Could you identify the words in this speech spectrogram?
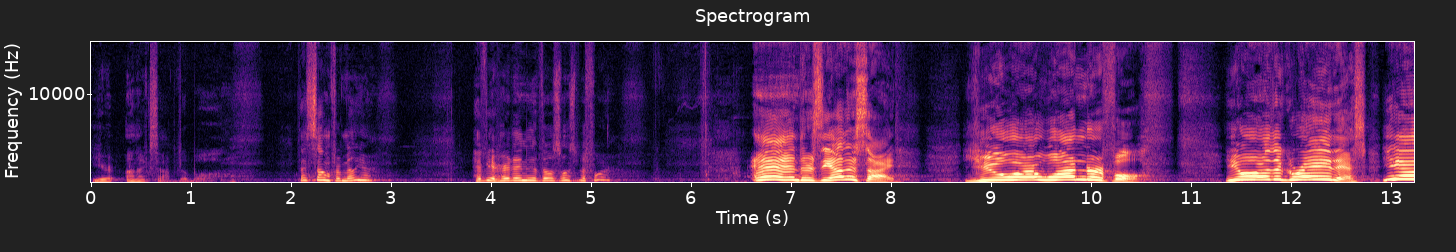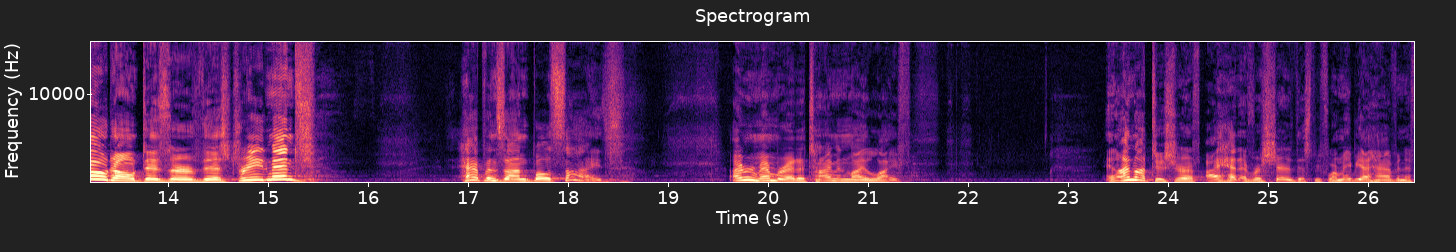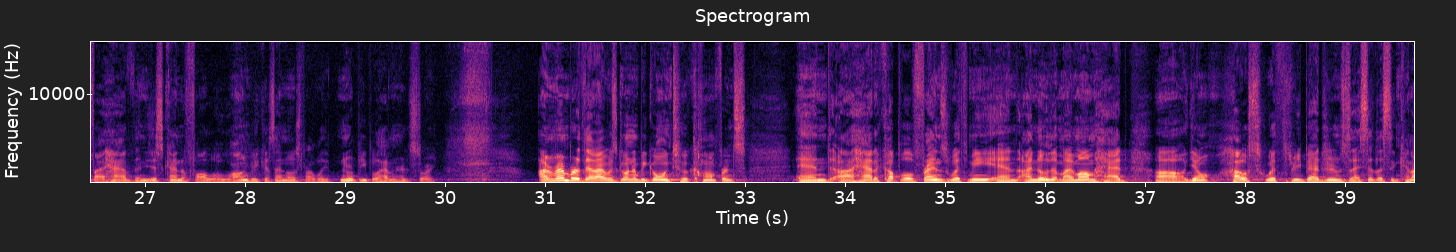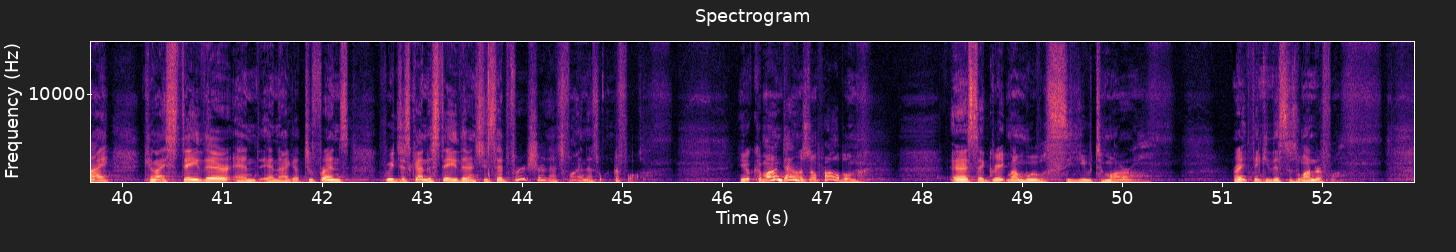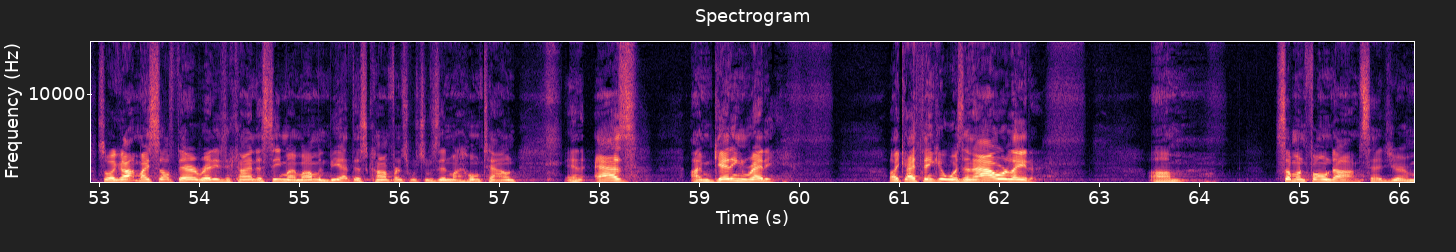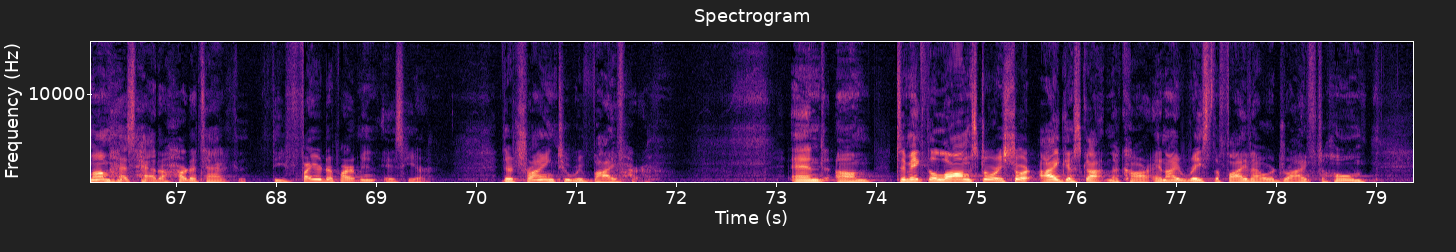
you're unacceptable. That sound familiar? Have you heard any of those ones before? And there's the other side. You are wonderful. You're the greatest. You don't deserve this treatment. Happens on both sides. I remember at a time in my life, and I'm not too sure if I had ever shared this before. Maybe I have, and if I have, then you just kind of follow along because I know it's probably newer people haven't heard the story. I remember that I was going to be going to a conference and I had a couple of friends with me, and I know that my mom had, uh, you know, house with three bedrooms. And I said, "Listen, can I, can I stay there?" And and I got two friends. We just kind of stayed there, and she said, "For sure, that's fine. That's wonderful. You know, come on down. There's no problem." And I said, "Great, mom. We will see you tomorrow." Right, thinking this is wonderful. So I got myself there, ready to kind of see my mom and be at this conference, which was in my hometown. And as I'm getting ready, like I think it was an hour later um, someone phoned on and said, Your mom has had a heart attack. The fire department is here. They're trying to revive her. And um, to make the long story short, I just got in the car and I raced the five hour drive to home.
